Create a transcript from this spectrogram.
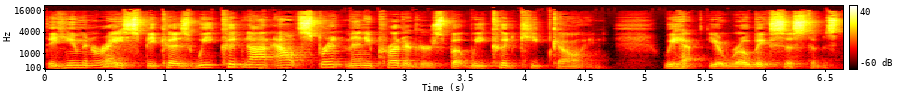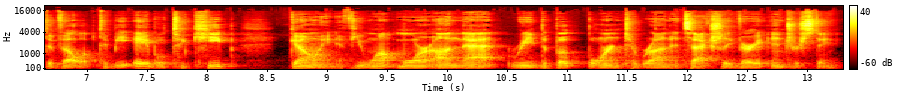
the human race because we could not outsprint many predators, but we could keep going. We have the aerobic systems developed to be able to keep going. If you want more on that, read the book Born to Run. It's actually very interesting.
